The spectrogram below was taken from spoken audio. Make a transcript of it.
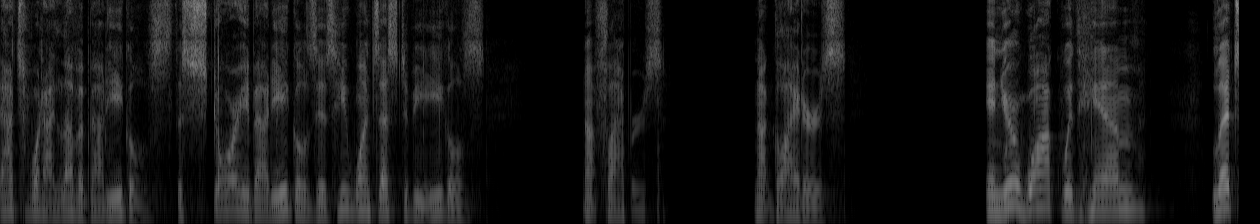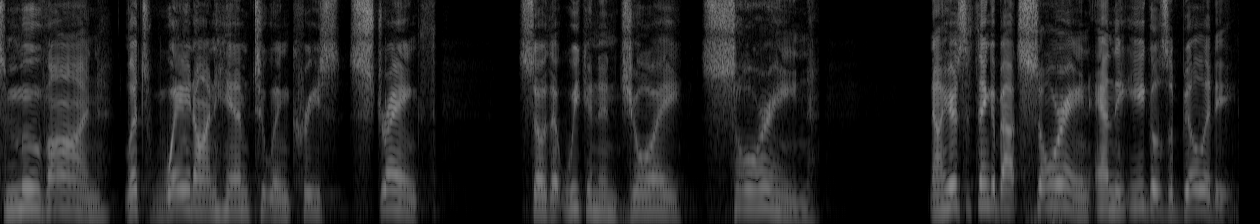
That's what I love about eagles. The story about eagles is he wants us to be eagles, not flappers, not gliders. In your walk with him, Let's move on. Let's wait on Him to increase strength so that we can enjoy soaring. Now, here's the thing about soaring and the eagle's ability.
